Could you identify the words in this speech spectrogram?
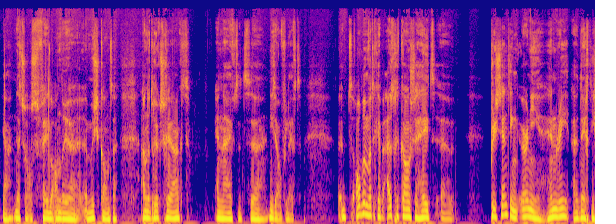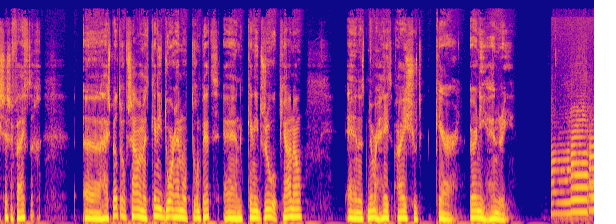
ja, net zoals vele andere muzikanten aan de drugs geraakt. En hij heeft het niet overleefd. Het album wat ik heb uitgekozen heet Presenting Ernie Henry uit 1956. Uh, hij speelt erop samen met Kenny Dorham op trompet en Kenny Drew op piano. En het nummer heet I Should Care, Ernie Henry. Música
